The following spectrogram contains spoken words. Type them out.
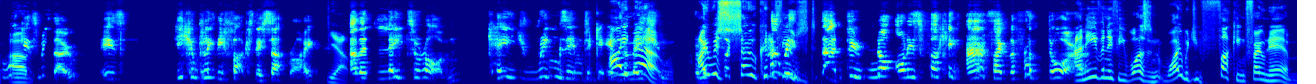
What Um, gets me though is he completely fucks this up, right? yeah, And then later on, Cage rings him to get information. I know. I was Like, so confused. that dude not on his fucking ass out the front door. And even if he wasn't, why would you fucking phone him?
